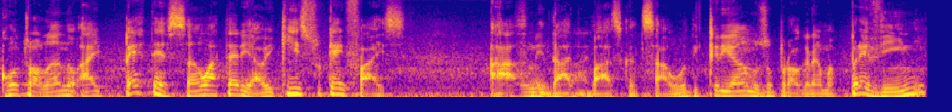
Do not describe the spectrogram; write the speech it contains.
controlando a hipertensão arterial. E que isso quem faz? A Unidade Básica de Saúde. Criamos o programa Previne,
